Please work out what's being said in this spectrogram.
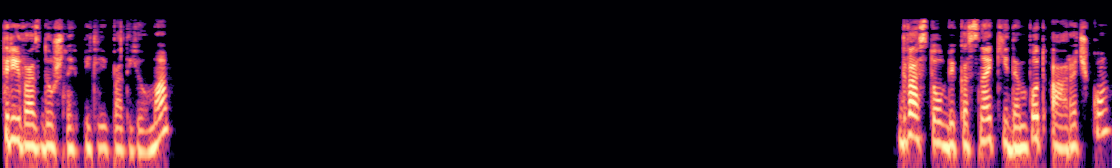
3 воздушных петли подъема, 2 столбика с накидом под арочку,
